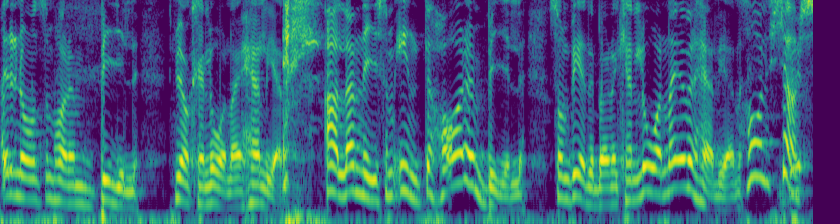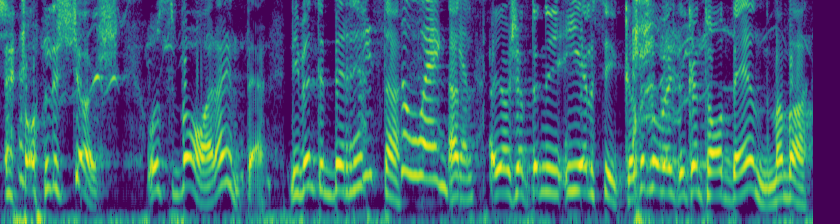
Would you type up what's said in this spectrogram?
är det någon som har en bil som jag kan låna i helgen? Alla ni som inte har en bil som vederbörande kan låna över helgen. Håll körs. Håll körs och svara inte. Ni behöver inte berätta Det är så enkelt. att jag köpte en ny elcykel för två veckor, du kan ta den. Man bara,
